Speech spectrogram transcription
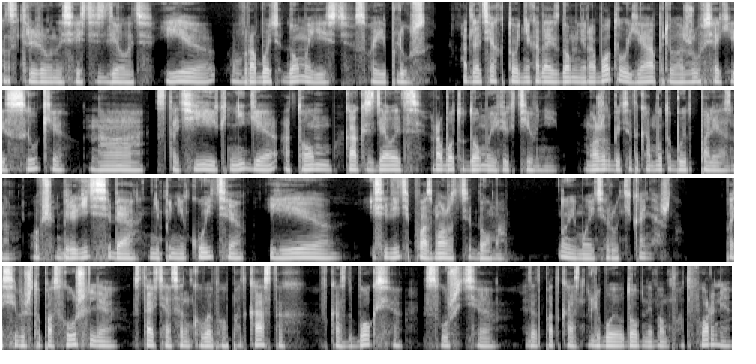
концентрированно сесть и сделать. И в работе дома есть свои плюсы. А для тех, кто никогда из дома не работал, я приложу всякие ссылки на статьи и книги о том, как сделать работу дома эффективней. Может быть, это кому-то будет полезным. В общем, берегите себя, не паникуйте и, и сидите по возможности дома. Ну и мойте руки, конечно. Спасибо, что послушали. Ставьте оценку в Apple подкастах, в Кастбоксе. Слушайте этот подкаст на любой удобной вам платформе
